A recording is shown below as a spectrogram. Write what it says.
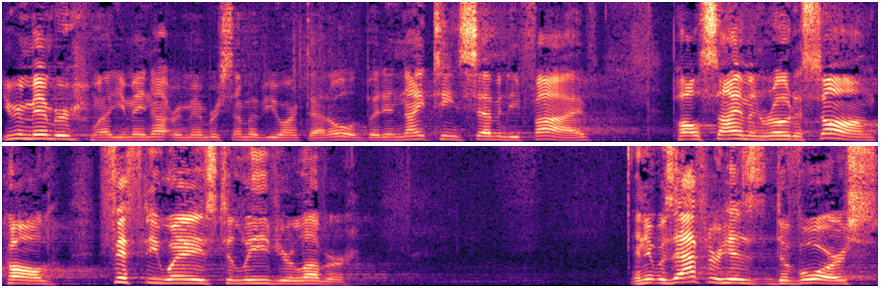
You remember, well, you may not remember, some of you aren't that old, but in 1975, Paul Simon wrote a song called 50 Ways to Leave Your Lover. And it was after his divorce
